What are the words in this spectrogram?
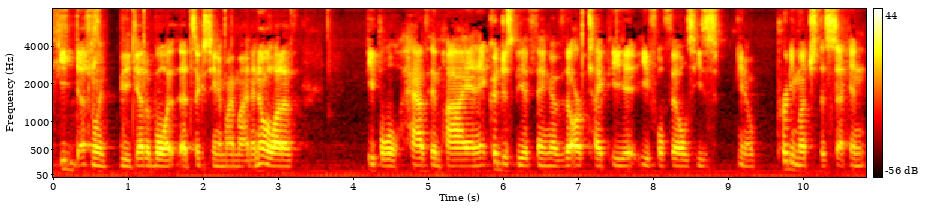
he'd definitely be gettable at, at 16 in my mind. I know a lot of people have him high, and it could just be a thing of the archetype he, he fulfills. He's, you know, pretty much the second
